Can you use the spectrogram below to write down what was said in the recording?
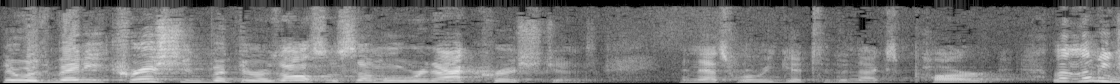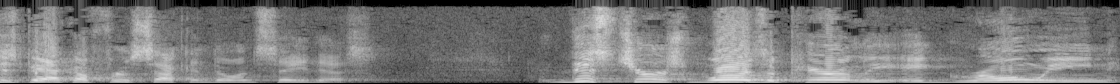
there was many Christians, but there was also some who were not Christians. And that's where we get to the next part. Let, let me just back up for a second, though, and say this this church was apparently a growing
